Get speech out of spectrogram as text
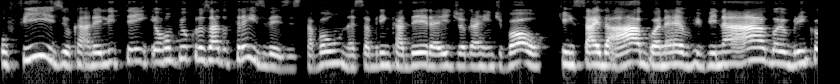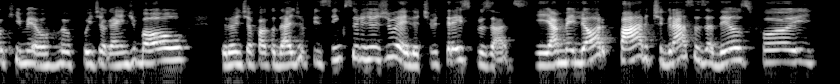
O físio, cara, ele tem. Eu rompi o cruzado três vezes, tá bom? Nessa brincadeira aí de jogar handball. Quem sai da água, né? Eu vivi na água, eu brinco que, meu, eu fui jogar handball Durante a faculdade, eu fiz cinco cirurgias de joelho, eu tive três cruzados. E a melhor parte, graças a Deus, foi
